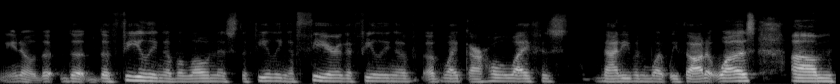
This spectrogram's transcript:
you know, the, the, the feeling of aloneness, the feeling of fear, the feeling of, of like our whole life is not even what we thought it was. Um,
